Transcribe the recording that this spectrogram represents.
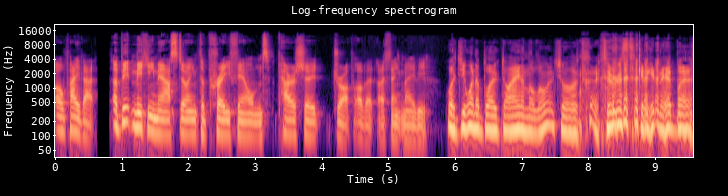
I'll pay that. A bit Mickey Mouse doing the pre-filmed parachute drop of it. I think maybe. Well, do you want a bloke dying on the launch or a tourist getting hit in the head by a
